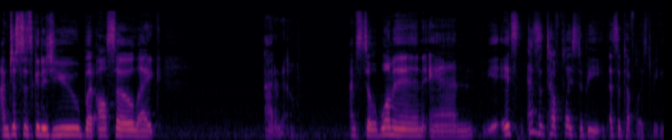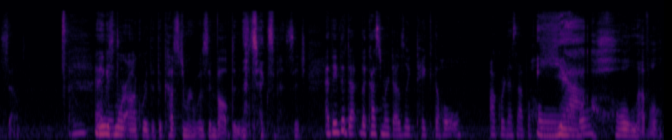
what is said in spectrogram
I'm just as good as you, but also like I don't know. I'm still a woman, and it's that's a tough place to be. That's a tough place to be. So oh, I think it's more awkward that the customer was involved in the text message. I think the the customer does like take the whole awkwardness up a whole yeah, level. a whole level,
